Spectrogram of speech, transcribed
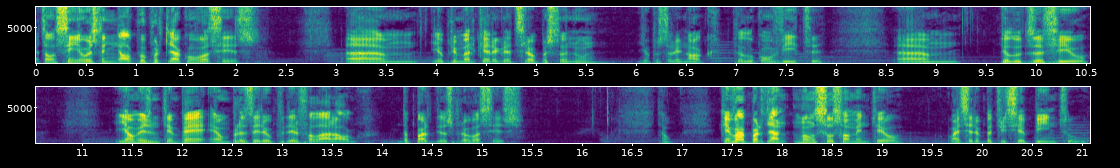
Então, sim, hoje tenho algo para partilhar com vocês. Um, eu primeiro quero agradecer ao pastor Nuno e ao pastor Enoque pelo convite, um, pelo desafio e ao mesmo tempo é, é, um prazer eu poder falar algo da parte de Deus para vocês. Então, quem vai partilhar não sou somente eu, vai ser a Patrícia Pinto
